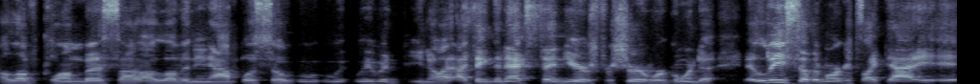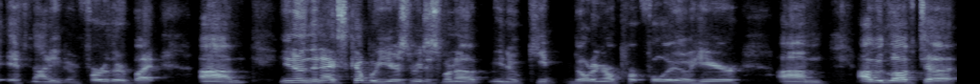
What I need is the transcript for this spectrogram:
I love Columbus. I, I, love Indianapolis. So we, we would, you know, I, I, think the next 10 years for sure, we're going to at least other markets like that, if not even further. But, um, you know, in the next couple years, we just want to, you know, keep building our portfolio here. Um, I would love to,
